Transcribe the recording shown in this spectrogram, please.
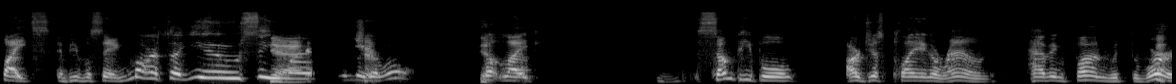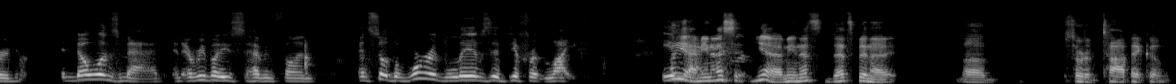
fights and people saying martha you c word they sure. Yeah. but like some people are just playing around having fun with the word and no one's mad, and everybody's having fun, and so the word lives a different life. Well, yeah, I mean, I said, yeah, I mean that's that's been a, a sort of topic of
